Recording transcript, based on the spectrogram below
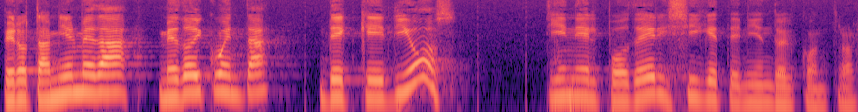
Pero también me da me doy cuenta de que Dios tiene el poder y sigue teniendo el control.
